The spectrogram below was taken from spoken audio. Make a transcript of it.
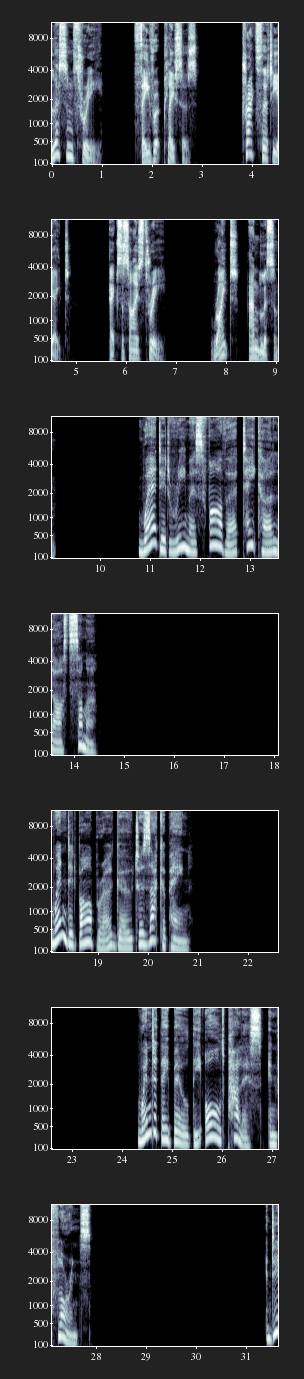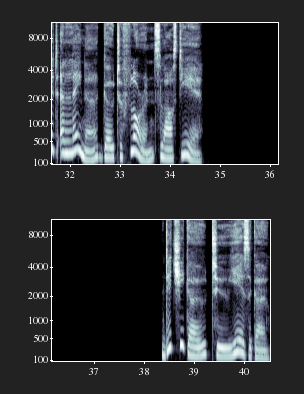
Lesson 3 Favourite Places. Track 38. Exercise 3. Write and listen. Where did Rima's father take her last summer? When did Barbara go to Zakopane? When did they build the old palace in Florence? Did Elena go to Florence last year? Did she go two years ago?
